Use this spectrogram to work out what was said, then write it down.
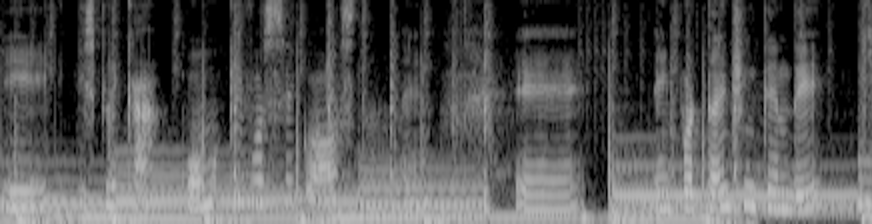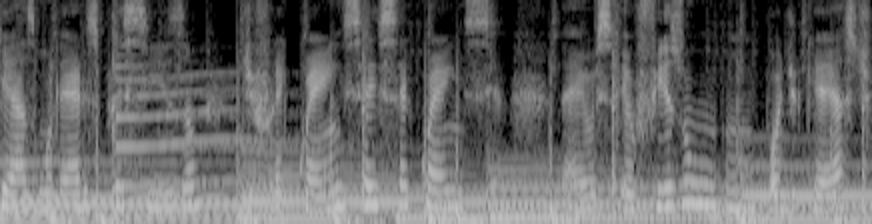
e explicar como que você gosta, né? É, é importante entender que as mulheres precisam de frequência e sequência. Né? Eu, eu fiz um, um, podcast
